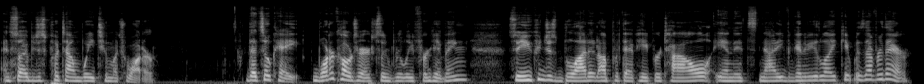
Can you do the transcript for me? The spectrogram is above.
And so I just put down way too much water. That's okay. Watercolors are actually really forgiving. So you can just blot it up with that paper towel and it's not even going to be like it was ever there.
